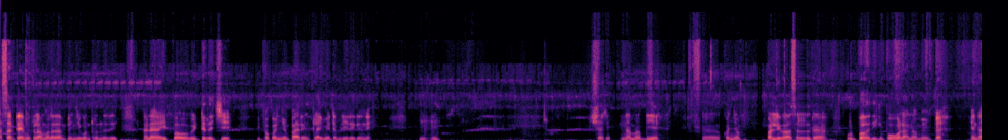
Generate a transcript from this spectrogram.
அசர் டைமுக்கெல்லாம் மழை தான் பெஞ்சு கொண்டு இருந்தது ஆனால் இப்போ விட்டுருச்சு இப்போ கொஞ்சம் பாருங்கள் கிளைமேட் எப்படி இருக்குதுன்னு ம் சரி நம்ம அப்படியே கொஞ்சம் பள்ளிவாசல் உட்பகுதிக்கு போகலாம் நாம் இப்போ. ஏன்னா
